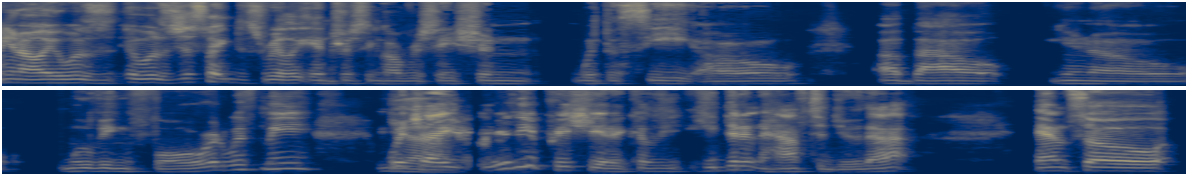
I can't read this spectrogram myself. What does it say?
you know it was it was just like this really interesting conversation with the ceo about you know moving forward with me which Yeah. I really appreciated because he, didn't have to do that. And so,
